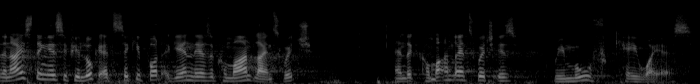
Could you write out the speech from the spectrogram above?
the nice thing is if you look at Sykipot, again, there's a command line switch. And the command line switch is remove KYS.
